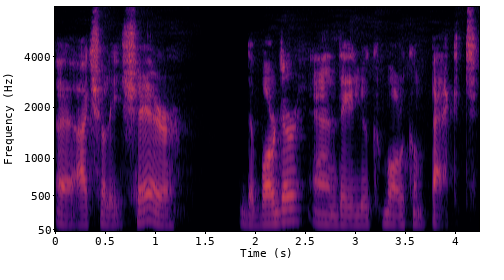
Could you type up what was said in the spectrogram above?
uh, actually share the border and they look more compact.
